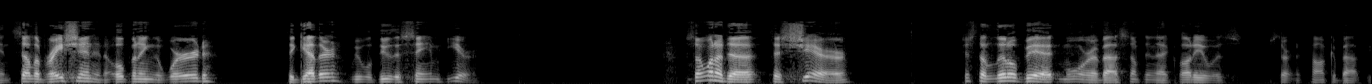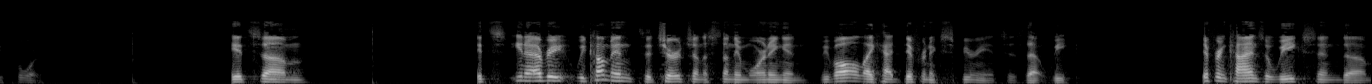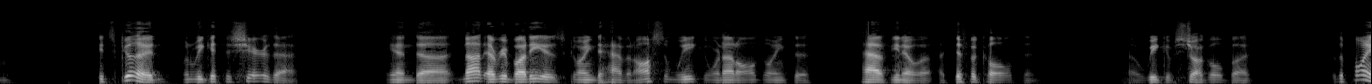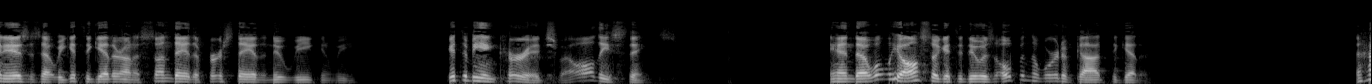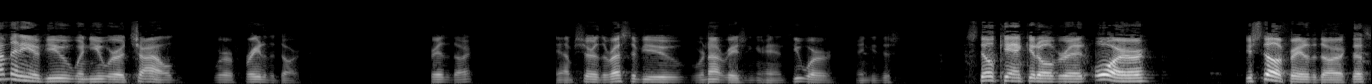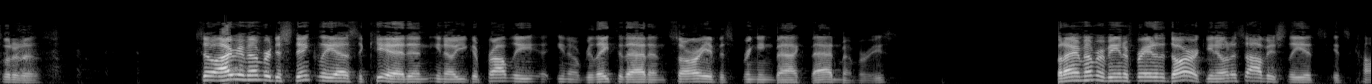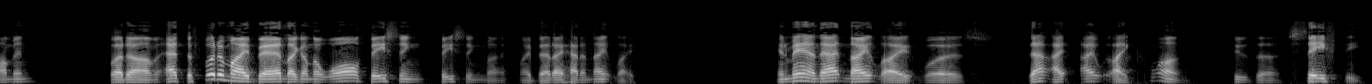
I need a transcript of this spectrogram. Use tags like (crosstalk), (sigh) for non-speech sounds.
in celebration and opening the Word together, we will do the same here. So I wanted to, to share just a little bit more about something that Claudia was starting to talk about before. It's um it's you know every we come into church on a Sunday morning and we've all like had different experiences that week. Different kinds of weeks and um it's good when we get to share that. And uh not everybody is going to have an awesome week and we're not all going to have, you know, a, a difficult and a week of struggle, but but the point is, is that we get together on a Sunday, the first day of the new week, and we get to be encouraged by all these things. And uh, what we also get to do is open the Word of God together. Now, how many of you, when you were a child, were afraid of the dark? Afraid of the dark? Yeah, I'm sure the rest of you were not raising your hands. You were, and you just still can't get over it, or you're still afraid of the dark. That's what it is. So I remember distinctly as a kid, and you know, you could probably, you know, relate to that. And sorry if it's bringing back bad memories. But I remember being afraid of the dark, you know, and it's obviously it's it's common. But um, at the foot of my bed, like on the wall facing facing my my bed, I had a nightlight. And man, that nightlight was that I I like clung to the safety,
